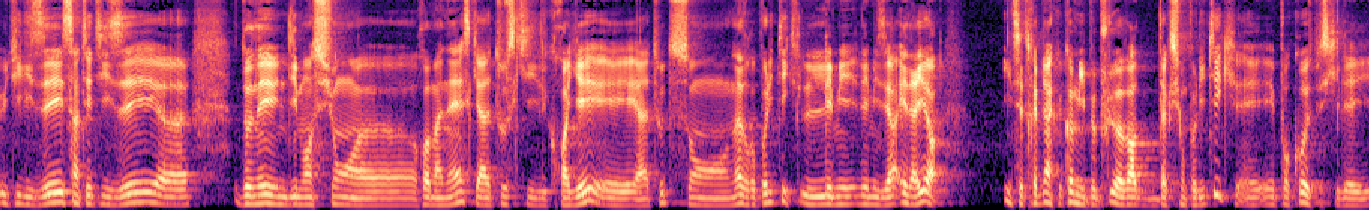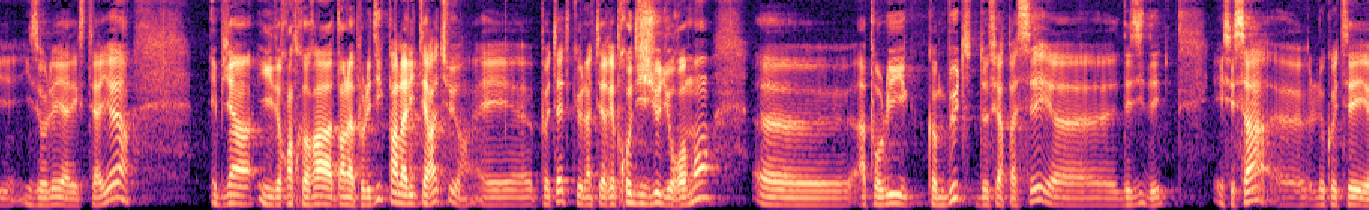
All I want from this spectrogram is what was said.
utilisé, synthétisé, donné une dimension romanesque à tout ce qu'il croyait et à toute son œuvre politique, les, misérables. Et d'ailleurs, il sait très bien que comme il ne peut plus avoir d'action politique, et, pour cause, puisqu'il est isolé à l'extérieur, eh bien, il rentrera dans la politique par la littérature. Et euh, peut-être que l'intérêt prodigieux du roman euh, a pour lui comme but de faire passer euh, des idées. Et c'est ça, le côté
